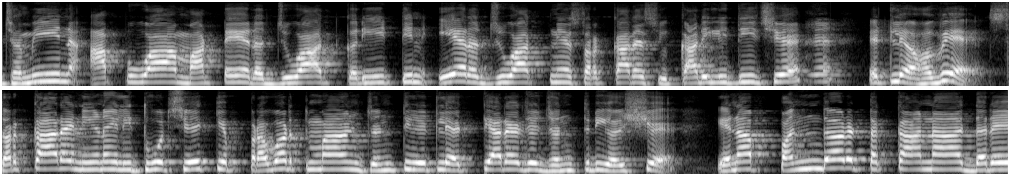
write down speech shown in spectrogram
જમીન આપવા માટે રજૂઆત કરી. હતી એ રજૂઆતને સરકારે સ્વીકારી લીધી છે. એટલે હવે સરકારે નિર્ણય લીધો છે કે પ્રવર્તમાન જંત્રી એટલે અત્યારે જે જંત્રી હશે, એના પંદર ટકાના દરે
